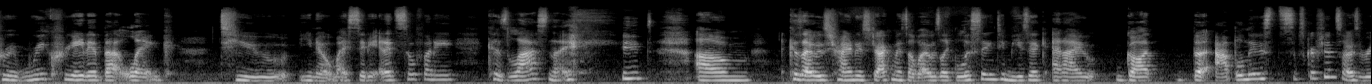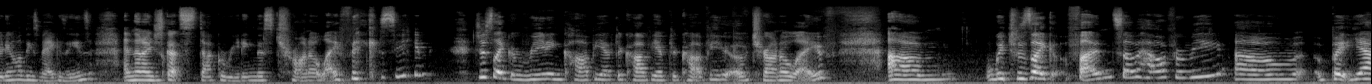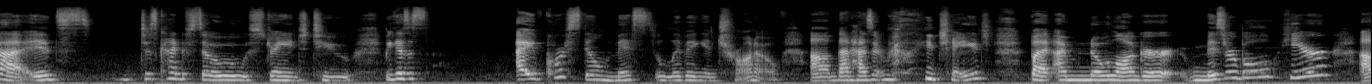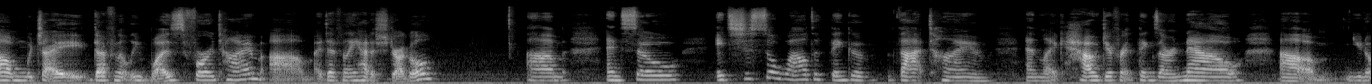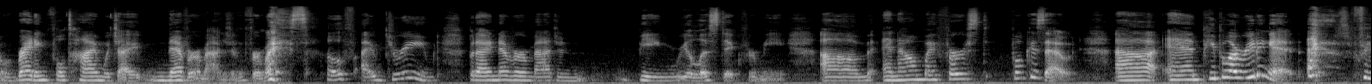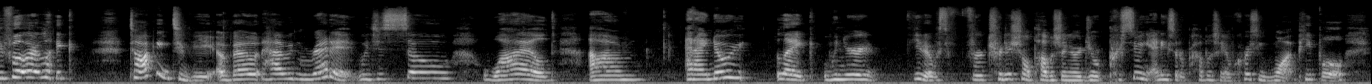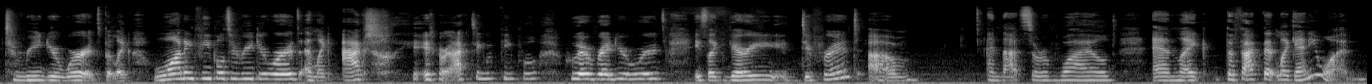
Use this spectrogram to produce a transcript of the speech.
recreated that link to you know my city. And it's so funny because last night um because I was trying to distract myself. I was like listening to music and I got the Apple News subscription, so I was reading all these magazines, and then I just got stuck reading this Toronto Life magazine. just like reading copy after copy after copy of Toronto Life. Um, which was like fun somehow for me. Um, but yeah, it's just kind of so strange to because it's I of course still miss living in Toronto. Um, that hasn't really changed, but I'm no longer miserable here, um, which I definitely was for a time. Um, I definitely had a struggle. Um, and so it's just so wild to think of that time and like how different things are now. Um, you know, writing full time, which I never imagined for myself. I've dreamed, but I never imagined being realistic for me. Um, and now my first book is out, uh, and people are reading it. people are like talking to me about having read it, which is so wild. Um, and I know, like, when you're you know, for traditional publishing or you're pursuing any sort of publishing, of course you want people to read your words, but like wanting people to read your words and like actually interacting with people who have read your words is like very different. Um, and that's sort of wild. And like the fact that like anyone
